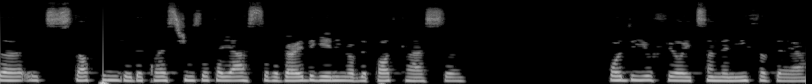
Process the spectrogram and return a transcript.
uh, it's stopping you? The questions that I asked at the very beginning of the podcast. Uh, what do you feel it's underneath of there?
